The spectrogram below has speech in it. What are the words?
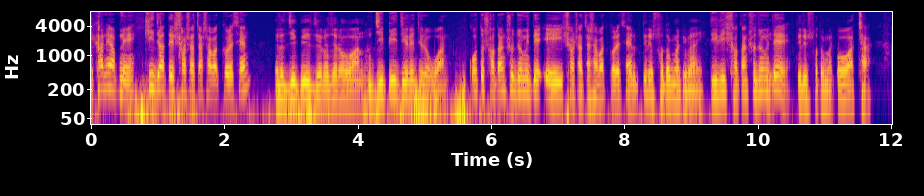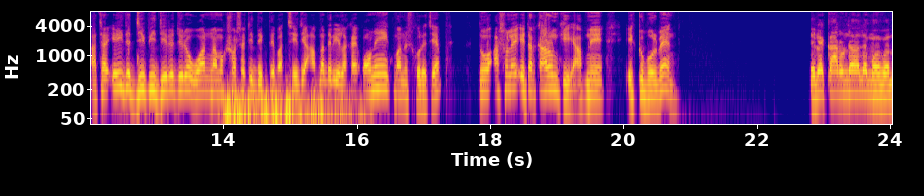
এখানে আপনি কি জাতের শশা চাষাবাদ করেছেন? এটা GP zero zero one. GP zero zero one. কত শতাংশ জমিতে এই শশা চাষাবাদ করেছেন? তিরিশ শতক মাটি ভাই। তিরিশ শতাংশ জমিতে? তিরিশ শতক মাটি। ও আচ্ছা। আচ্ছা এই যে জিপি জিরো জিরো ওয়ান নামক শশাটি দেখতে পাচ্ছি যে আপনাদের এলাকায় অনেক মানুষ করেছে। তো আসলে এটার কারণ কি? আপনি একটু বলবেন? এটা কারণটা হলে মনে করেন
